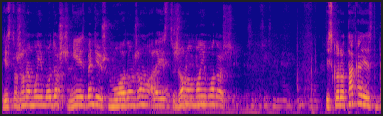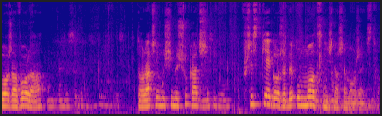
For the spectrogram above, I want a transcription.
Jest to żona mojej młodości. Nie jest, będzie już młodą żoną, ale jest żoną mojej młodości. I skoro taka jest Boża wola, to raczej musimy szukać wszystkiego, żeby umocnić nasze małżeństwa.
